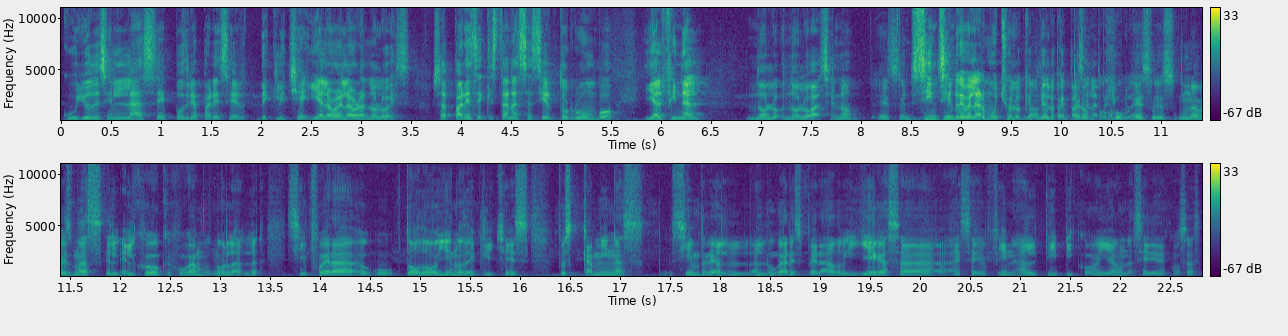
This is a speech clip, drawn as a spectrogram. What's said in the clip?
cuyo desenlace podría parecer de cliché y a la hora de la hora no lo es. O sea, parece que están hacia cierto rumbo y al final no lo, no lo hacen, ¿no? sin, sin revelar mucho lo que, de lo que pasa en la película. Eso es una vez más el, juego que jugamos, ¿no? si fuera uh, todo lleno de clichés, pues caminas siempre al, lugar esperado y llegas a, a, ese final típico y a una serie de cosas.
